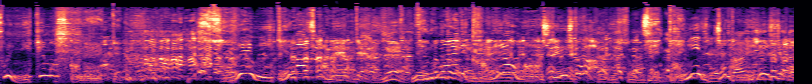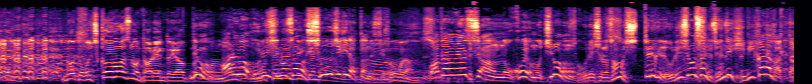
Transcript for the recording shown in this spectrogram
それ似てますかね？って それ似てますかね？って。目の前でカメラを回してる人が絶対に言っちゃダメですよ。だって落ち込みますもんタレントやっぱでもあれは嬉野さんは正直だったんですよ。そうなんです渡辺篤さんの声はもちろん嬉野さんも知ってるけど嬉野さんに全然響かなかった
